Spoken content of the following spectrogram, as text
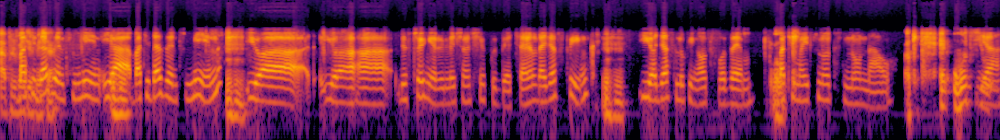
a but it measure. doesn't mean yeah, Mhm. but it doesn't mean Mhm. you are you are uh, destroying your relationship with their child. I just think Mhm. you are just looking out for them, but you might not know now. Okay. And what's your Yeah.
